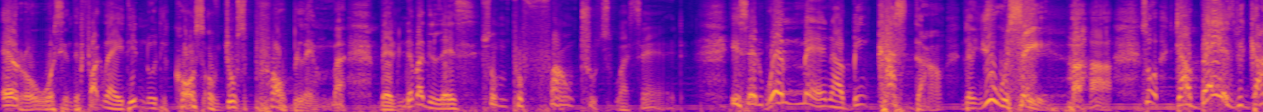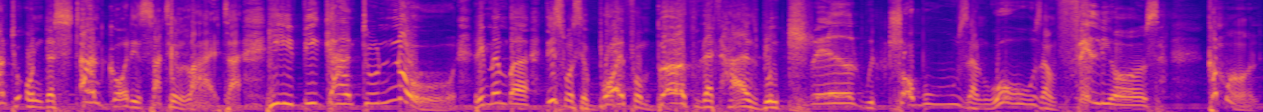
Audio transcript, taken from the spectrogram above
error was in the fact that he didn't know the cause of Job's problem. But nevertheless, some profound truths were said. He said, When men are being cast down, then you will say. So Jabez began to understand God in certain light. He began to know. Remember, this was a boy from birth that has been trailed with troubles and woes and failures. Come on.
